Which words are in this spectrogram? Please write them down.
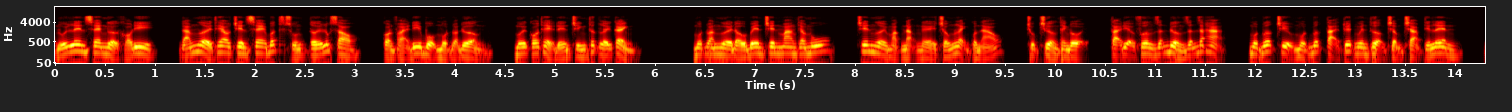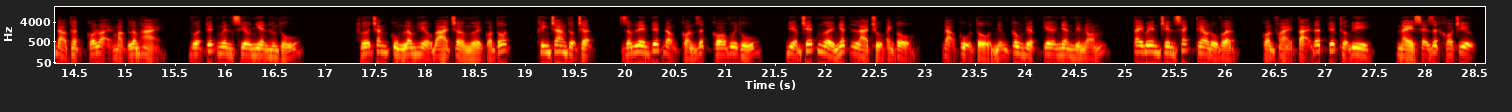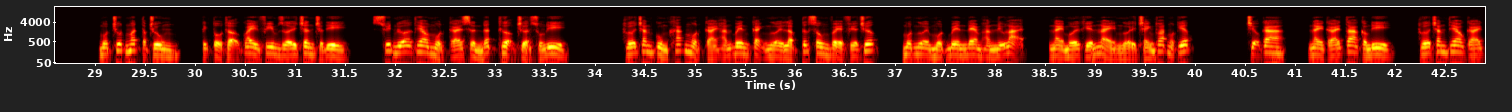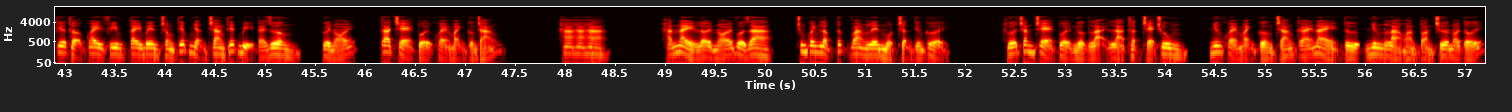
Núi lên xe ngựa khó đi, đám người theo trên xe bớt xuống tới lúc sau, còn phải đi bộ một đoạn đường mới có thể đến chính thức lấy cảnh. Một đoàn người đầu bên trên mang theo mũ, trên người mặc nặng nghề chống lạnh quần áo trục trưởng thành đội, tại địa phương dẫn đường dẫn dắt hạ, một bước chịu một bước tại tuyết nguyên thượng chậm chạp tiến lên đảo thật có loại mặc lâm hải, vượt tuyết nguyên siêu nhiên hứng thú. Hứa chăn cùng lâm hiểu ba chờ người còn tốt, khinh trang thượng trận, dẫm lên tuyết động còn rất có vui thú, điểm chết người nhất là chụp ảnh tổ, đạo cụ tổ những công việc kia nhân viên nhóm, tay bên trên sách theo đồ vật, còn phải tại đất tuyết thượng đi, này sẽ rất khó chịu. Một chút mất tập trung, kịch tổ thợ quay phim dưới chân trượt đi, suýt nữa theo một cái sườn đất thượng trượt xuống đi. Hứa chăn cùng khác một cái hắn bên cạnh người lập tức xông về phía trước, một người một bên đem hắn níu lại, này mới khiến này người tránh thoát một kiếp. Triệu ca, này cái ta cầm đi hứa chăn theo cái kia thợ quay phim tay bên trong tiếp nhận trang thiết bị cái dương, cười nói, ta trẻ tuổi khỏe mạnh cường tráng. Ha ha ha. Hắn này lời nói vừa ra, chung quanh lập tức vang lên một trận tiếng cười. Hứa chăn trẻ tuổi ngược lại là thật trẻ trung, nhưng khỏe mạnh cường tráng cái này từ nhưng là hoàn toàn chưa nói tới.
